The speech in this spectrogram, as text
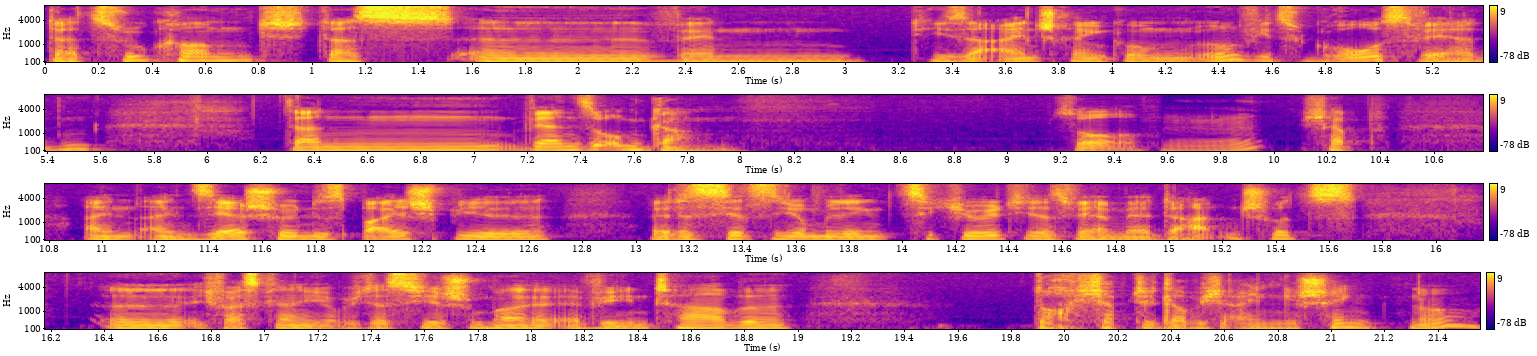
Dazu kommt, dass äh, wenn diese Einschränkungen irgendwie zu groß werden, dann werden sie umgangen. So, ich habe ein, ein sehr schönes Beispiel. äh, Das ist jetzt nicht unbedingt Security, das wäre mehr Datenschutz. Äh, ich weiß gar nicht, ob ich das hier schon mal erwähnt habe. Doch, ich habe dir, glaube ich, einen geschenkt, ne?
